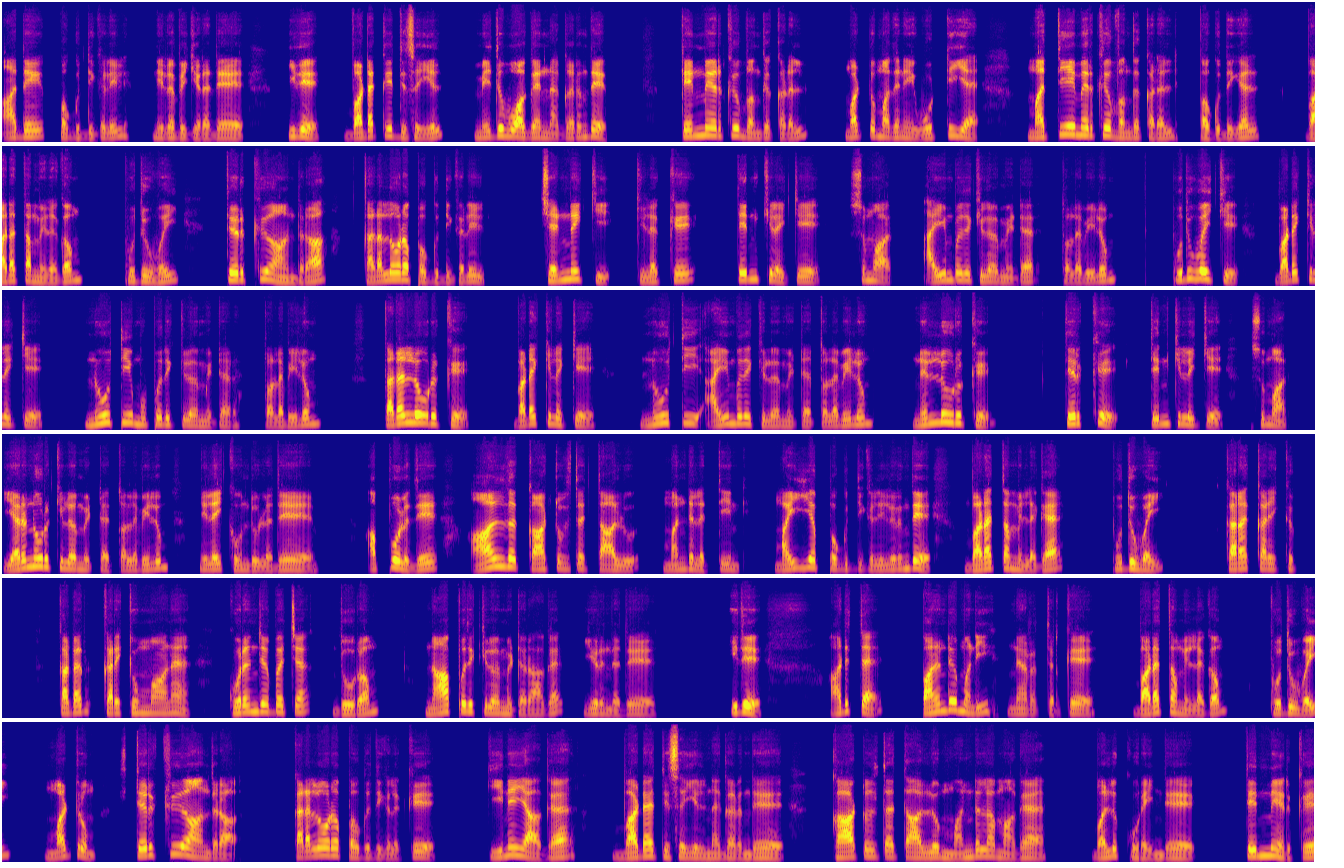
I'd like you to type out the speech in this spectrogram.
அதே பகுதிகளில் நிலவுகிறது. இது வடக்கு திசையில் மெதுவாக நகர்ந்து தென்மேற்கு வங்கக்கடல் மற்றும் அதனை ஒட்டிய மத்திய மேற்கு வங்கக்கடல் பகுதிகள், வட தமிழகம், புதுவை, தெற்கு ஆந்திரா கடலோர பகுதிகளில் சென்னைக்கு கிழக்கு தென்கிழக்கே சுமார் ஐம்பது கிலோமீட்டர் தொலைவிலும், புதுவைக்கு வடகிழக்கே நூத்தி முப்பது கிலோமீட்டர் தொலைவிலும், கடலூருக்கு வடகிழக்கே நூத்தி ஐம்பது கிலோமீட்டர் தொலைவிலும், நெல்லூருக்கு தெற்கு தென்கிழக்கே சுமார் இருநூறு கிலோமீட்டர் தொலைவிலும் நிலை கொண்டுள்ளது. அப்பொழுது ஆழ்ந்த காற்றழுத்த தாழ்வு மண்டலத்தின் மைய பகுதிகளிலிருந்து வட தமிழக, புதுவை கடற்கரைக்கு கடற்கரைக்குமான குறைஞ்சபட்ச தூரம் நாற்பது கிலோமீட்டராக இருந்தது. இது அடுத்த பன்னெண்டு மணி நேரத்திற்கு வட தமிழகம், புதுவை மற்றும் தெற்கு ஆந்திரா கடலோர பகுதிகளுக்கு இணையாக வட திசையில் நகர்ந்து காற்றழுத்த தாழ்வு மண்டலமாக வலுக்குறைந்து தென்மேற்கு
